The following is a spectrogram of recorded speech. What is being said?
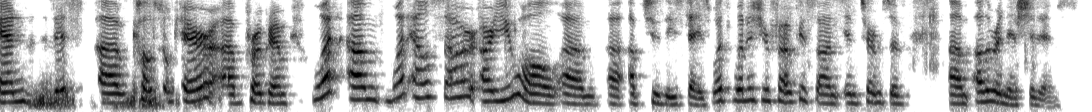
and this uh, cultural care uh, program, what um, what else are are you all um, uh, up to these days? What what is your focus on in terms of um, other initiatives?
